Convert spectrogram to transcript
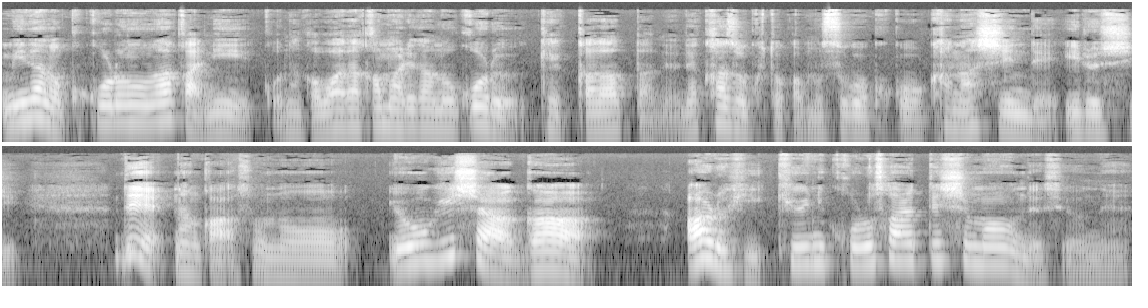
うみんなの心の中にこうなんかわだかまりが残る結果だったんだよね。家族とかもすごくこう悲しんでいるし。でなんかその容疑者がある日急に殺されてしまうんですよね。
